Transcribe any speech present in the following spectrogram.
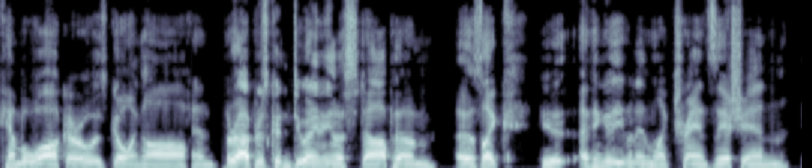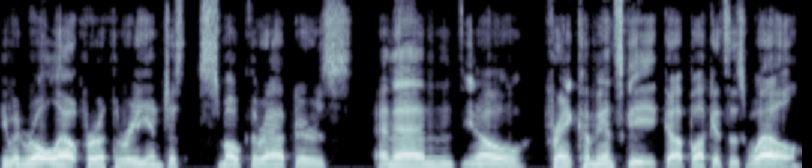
Kemba Walker was going off, and the Raptors couldn't do anything to stop him. It was like he, I think even in like transition, he would roll out for a three and just smoke the Raptors. And then, you know, Frank Kaminsky got buckets as well.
